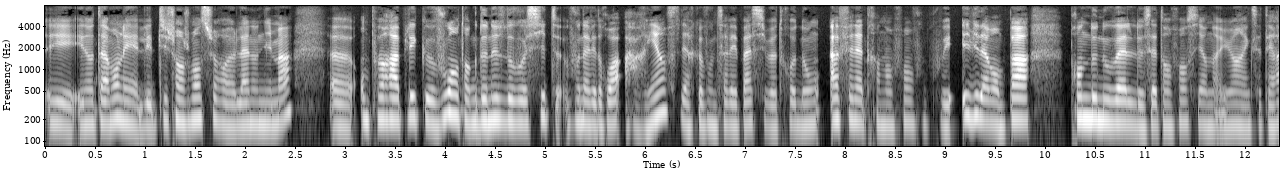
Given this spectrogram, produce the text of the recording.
et, notamment les, petits changements sur euh, l'anonymat. Euh, on peut rappeler que vous, en tant que donneuse d'ovocytes, vous n'avez droit à rien, c'est-à-dire que vous ne savez pas si votre don a fait naître un enfant. Vous ne pouvez évidemment pas prendre de nouvelles de cet enfant s'il y en a eu un, etc.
